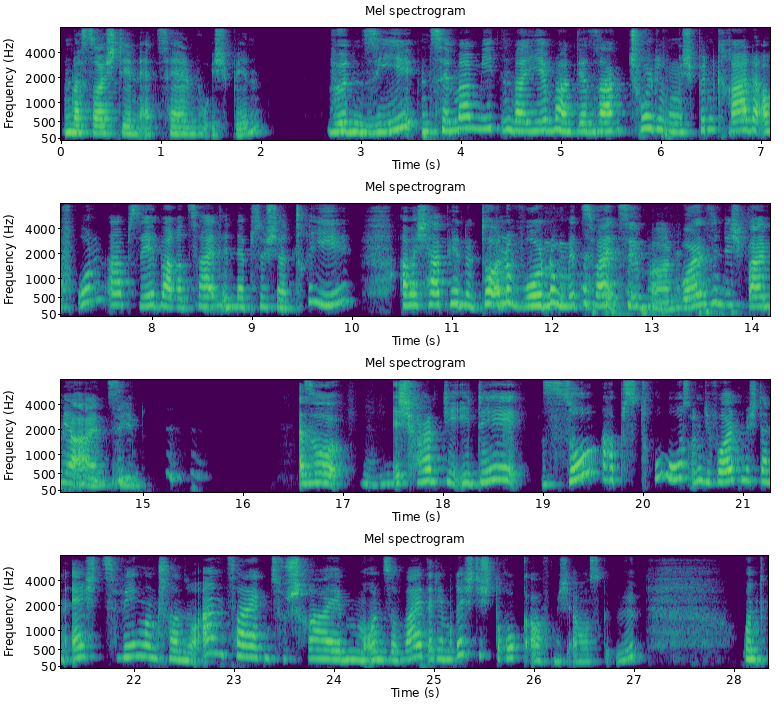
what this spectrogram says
und was soll ich denen erzählen, wo ich bin? Würden Sie ein Zimmer mieten bei jemand, der sagt, Entschuldigung, ich bin gerade auf unabsehbare Zeit in der Psychiatrie, aber ich habe hier eine tolle Wohnung mit zwei Zimmern. Wollen Sie nicht bei mir einziehen? Also, ich fand die Idee so abstrus und die wollten mich dann echt zwingen und schon so Anzeigen zu schreiben und so weiter. Die haben richtig Druck auf mich ausgeübt. Und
